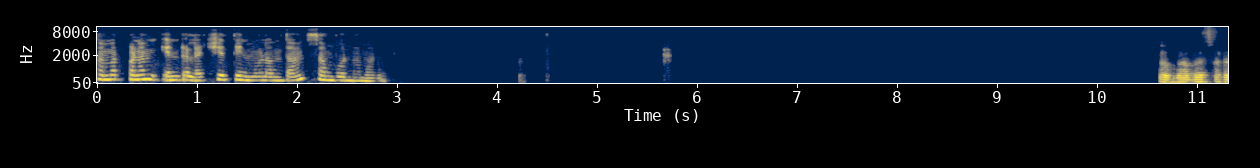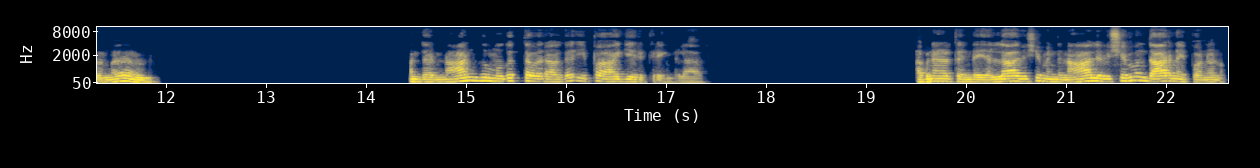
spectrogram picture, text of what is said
சமர்ப்பணம் என்ற லட்சியத்தின் மூலம்தான் சம்பூர்ணமானார். பாபா சொல்றாங்க அந்த நான்கு முகத்தவராக இப்ப ஆகி இருக்கிறீங்களா? அப்படின்னா இந்த எல்லா விஷயமும் இந்த நாலு விஷயமும் தாரணை பண்ணணும்.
